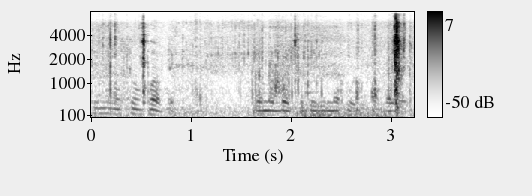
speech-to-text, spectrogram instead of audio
Ти не впав таки. Я не бачу, де він знаходиться.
